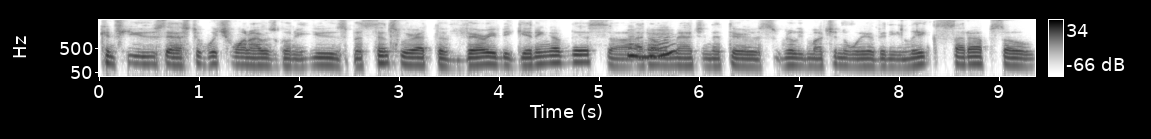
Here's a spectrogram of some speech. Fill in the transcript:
confused as to which one I was going to use. But since we're at the very beginning of this, uh, I don't Mhm. imagine that there's really much in the way of any links set up. So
